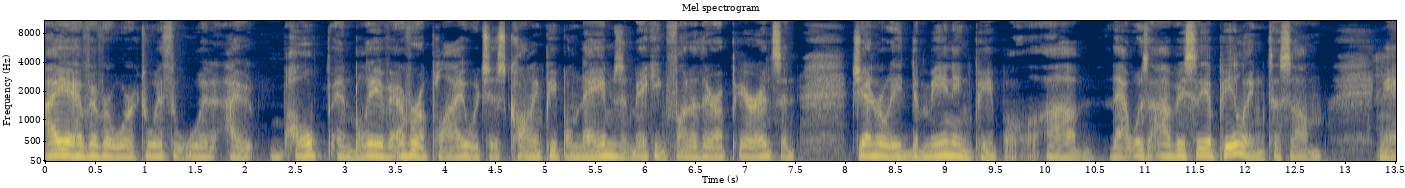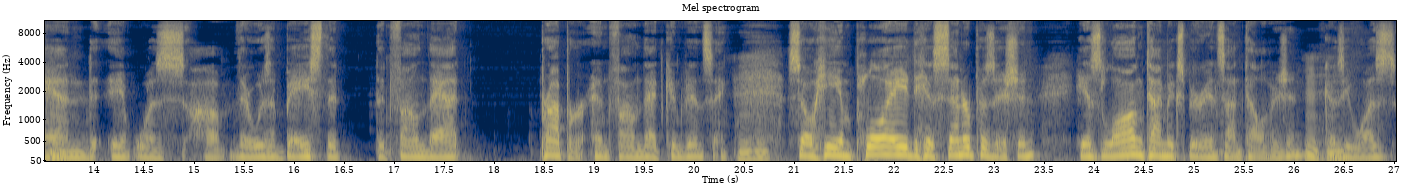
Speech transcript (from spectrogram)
I have ever worked with would I hope and believe ever apply, which is calling people names and making fun of their appearance and generally demeaning people. Uh, that was obviously appealing to some, and it was uh, there was a base that that found that proper and found that convincing. So he employed his center position, his longtime experience on television, because he was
